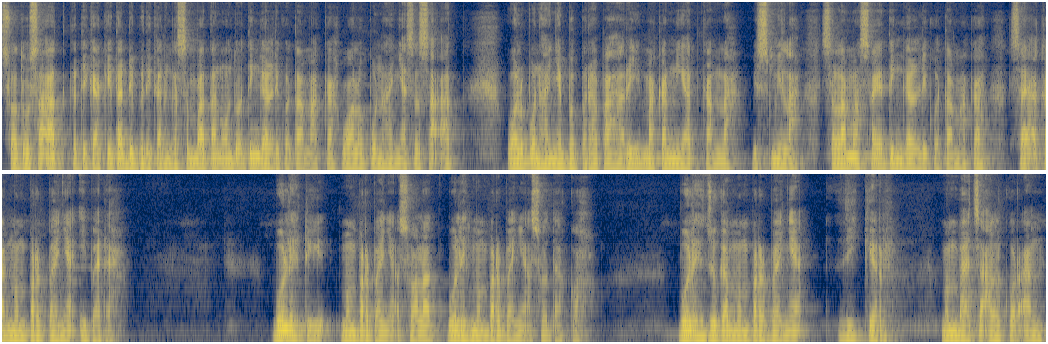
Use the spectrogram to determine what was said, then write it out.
Suatu saat ketika kita diberikan kesempatan untuk tinggal di kota Makkah walaupun hanya sesaat, walaupun hanya beberapa hari, maka niatkanlah, bismillah, selama saya tinggal di kota Makkah, saya akan memperbanyak ibadah. Boleh di, memperbanyak sholat, boleh memperbanyak sodakoh, boleh juga memperbanyak zikir, membaca Al-Quran,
